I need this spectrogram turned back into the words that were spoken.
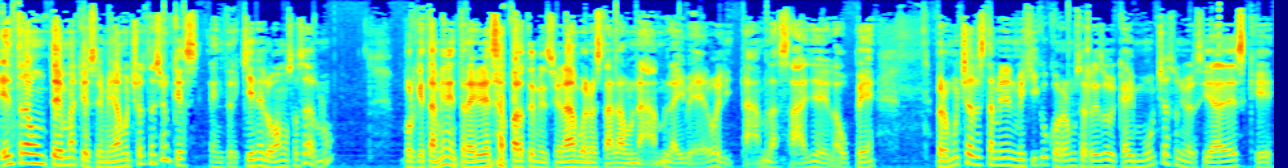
entra un tema que se me llama mucho la atención, que es entre quiénes lo vamos a hacer, ¿no? Porque también entraría esa parte mencionada, bueno, está la UNAM, la Ibero, el ITAM, la Salle, la UP, pero muchas veces también en México corremos el riesgo de que hay muchas universidades que,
